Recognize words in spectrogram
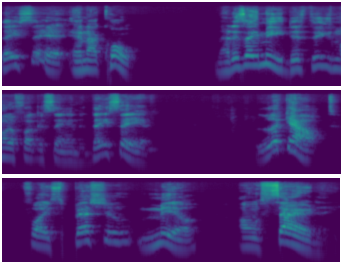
They said, and I quote. Now this ain't me. This these motherfuckers saying that they said, "Look out for a special meal on Saturday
